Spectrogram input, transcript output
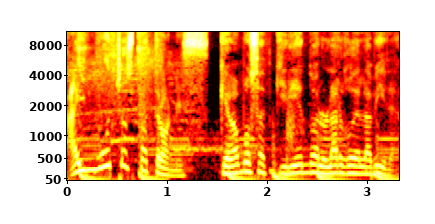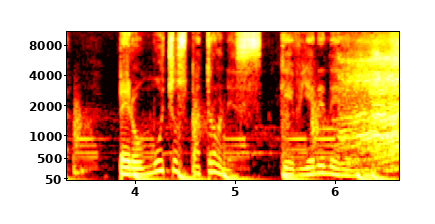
Hay muchos patrones que vamos adquiriendo a lo largo de la vida, pero muchos patrones que vienen heredados.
